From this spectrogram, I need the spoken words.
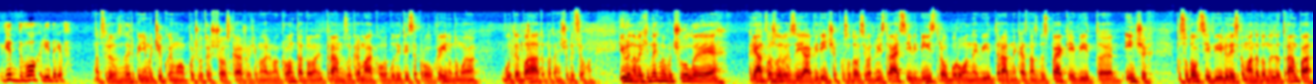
від двох лідерів. Абсолютно з нетерпінням очікуємо почути, що скажуть Еммануель Макрон та Дональд Трамп. Зокрема, коли буде йтися про Україну. Думаю, буде багато питань щодо цього. Юрій, на вихідних ми почули ряд важливих заяв від інших посадовців адміністрації, від міністра оборони, від радника з нацбезпеки, від е, інших посадовців і людей з команди Дональда Трампа.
